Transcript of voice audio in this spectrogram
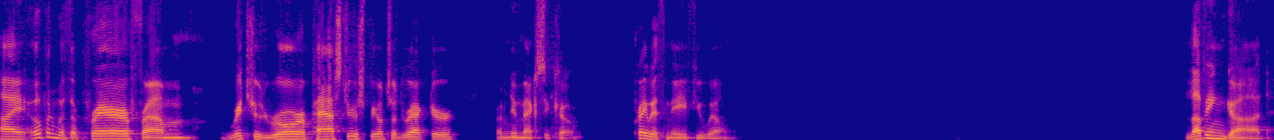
I open with a prayer from Richard Rohr, pastor, spiritual director from New Mexico. Pray with me, if you will. Loving God,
